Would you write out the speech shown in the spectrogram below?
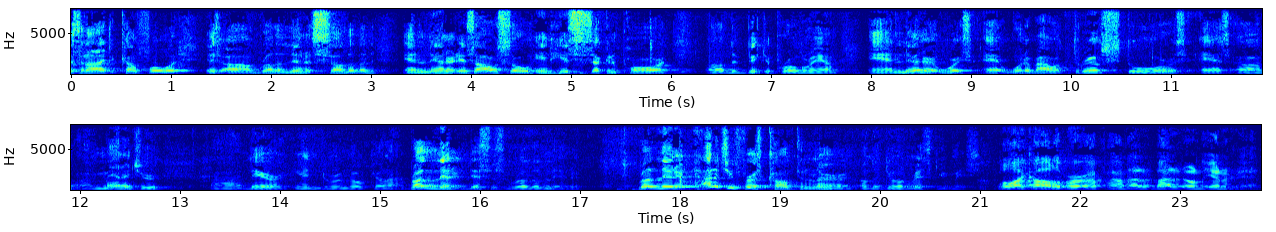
person I'd like to come forward is our Brother Leonard Sutherland. And Leonard is also in his second part of the Victory program. And Leonard works at one of our thrift stores as a, a manager uh, there in Durham, North Carolina. Brother Leonard, this is Brother Leonard. Brother Leonard, how did you first come to learn of the Durham Rescue Mission? Well, like Oliver, I found out about it on the internet.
